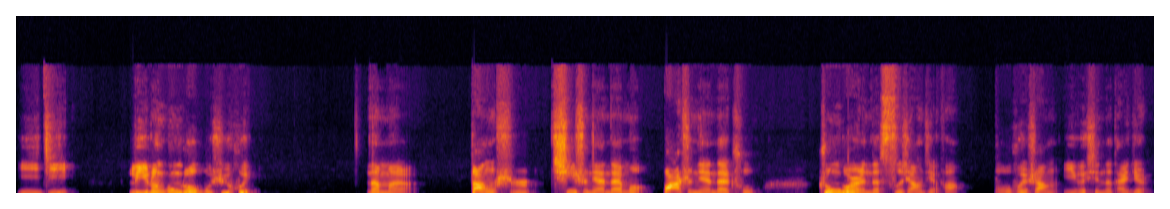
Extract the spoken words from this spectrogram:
以及理论工作务虚会，那么当时七十年代末八十年代初，中国人的思想解放不会上一个新的台阶。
